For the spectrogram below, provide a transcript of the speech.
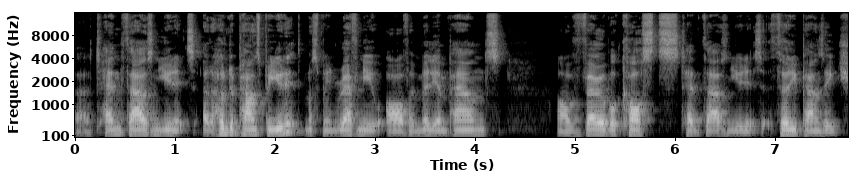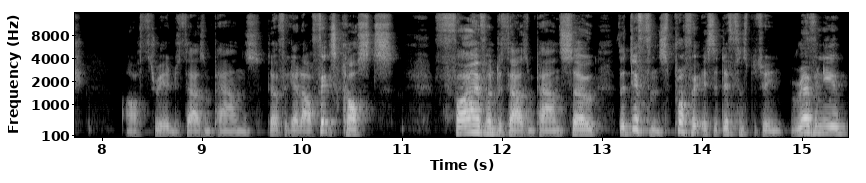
uh, 10,000 units at £100 per unit must mean revenue of a million pounds. Our variable costs, 10,000 units at £30 each, are £300,000. Don't forget our fixed costs, £500,000. So the difference, profit is the difference between revenue,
